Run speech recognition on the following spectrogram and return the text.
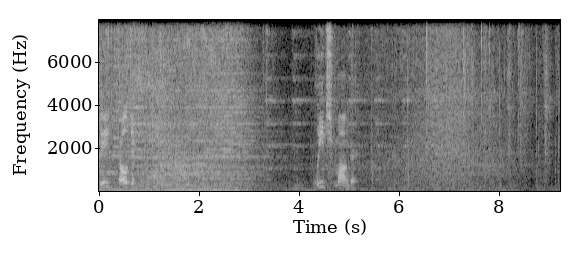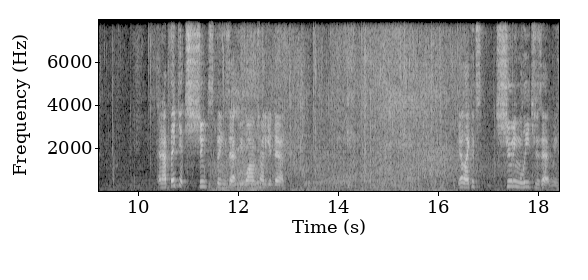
See? Told you. Leech Monger. And I think it shoots things at me while I'm trying to get down. Yeah, like it's shooting leeches at me.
